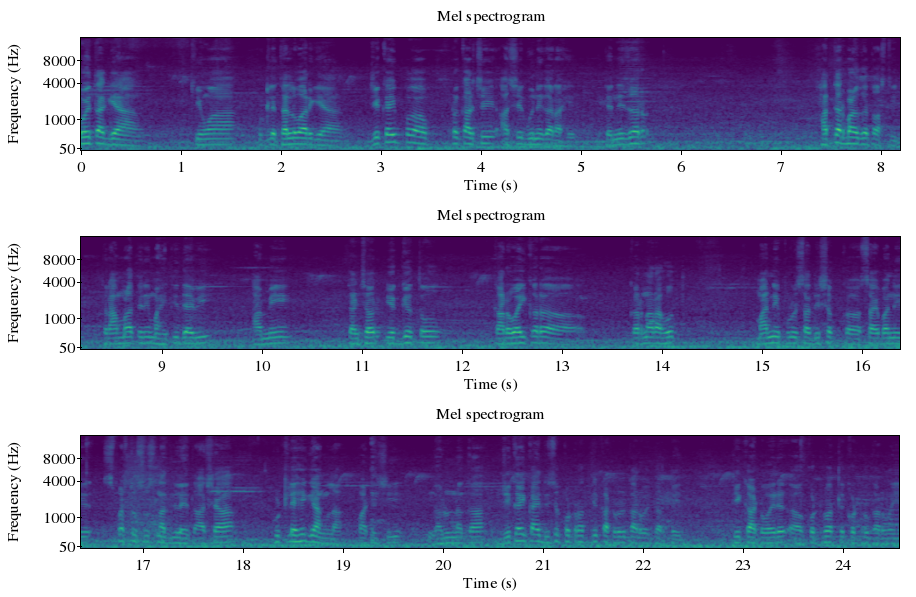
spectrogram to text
कोयता घ्या किंवा कुठले तलवार घ्या जे काही प प्रकारचे असे गुन्हेगार आहेत त्यांनी जर हत्यार बाळगत असतील तर आम्हाला त्यांनी माहिती द्यावी. आम्ही त्यांच्यावर योग्य तो कारवाई कर करणार आहोत. माननीय पोलीस अधीक्षक साहेबांनी स्पष्ट सूचना दिल्या आहेत. अशा कुठल्याही गँगला पाठीशी घालू नका. जे काही कायदेशीर कठोरातली कठोर कारवाई करता येईल ती काटवाई कठोरातली कठोर कारवाई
